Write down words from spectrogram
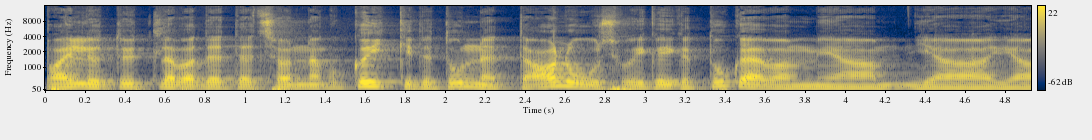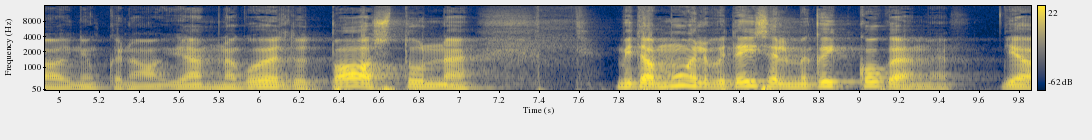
Paljud ütlevad, et, et see on nagu kõikide tunnete alus või kõige tugevam ja, ja, ja niisugune jah, nagu öeldud, baastunne. mida moel või teisel me kõik kogeme ja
